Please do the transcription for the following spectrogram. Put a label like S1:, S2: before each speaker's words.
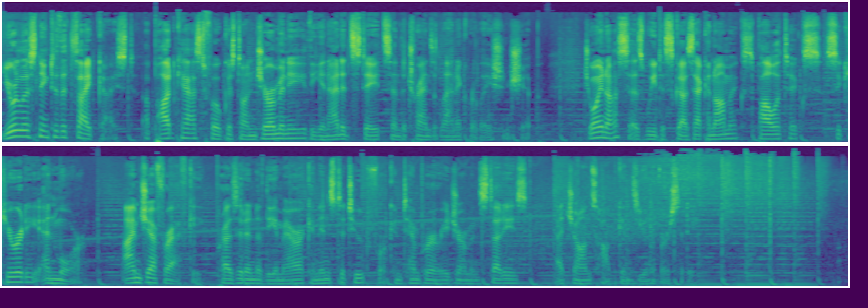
S1: You're listening to The Zeitgeist, a podcast focused on Germany, the United States, and the transatlantic relationship. Join us as we discuss economics, politics, security, and more. I'm Jeff Rathke, president of the American Institute for Contemporary German Studies at Johns Hopkins University.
